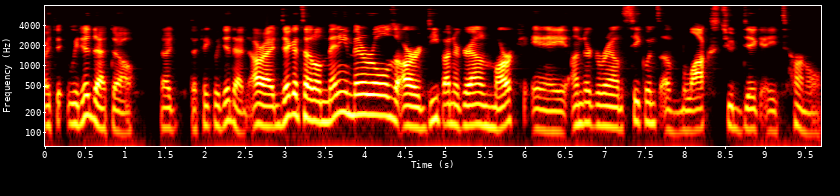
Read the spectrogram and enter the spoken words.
I think we did that though. I, I think we did that. Alright, dig a tunnel. Many minerals are deep underground. Mark a underground sequence of blocks to dig a tunnel.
